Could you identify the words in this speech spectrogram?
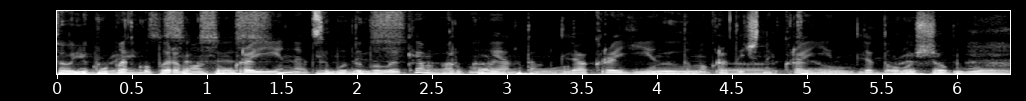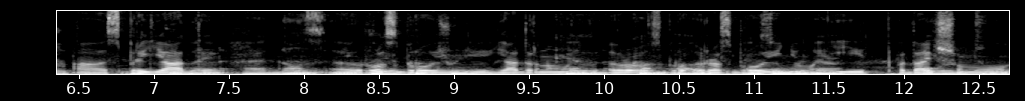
в випадку перемоги України це буде великим аргументом для країн, демократичних країн, для того, щоб сприяти роззброєнню, ядерному роззброєнню і подальшому,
